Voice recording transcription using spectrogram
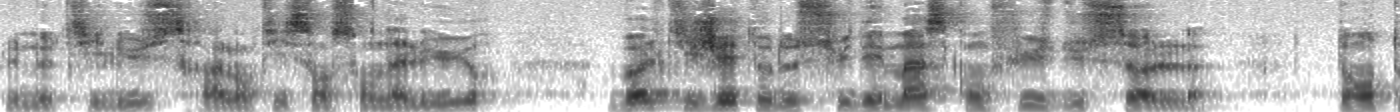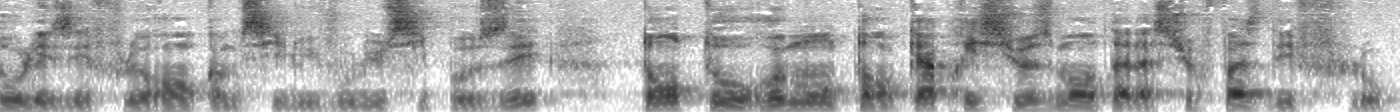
Le Nautilus, ralentissant son allure, voltigeait au-dessus des masses confuses du sol, tantôt les effleurant comme s'il eût voulu s'y poser, tantôt remontant capricieusement à la surface des flots.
